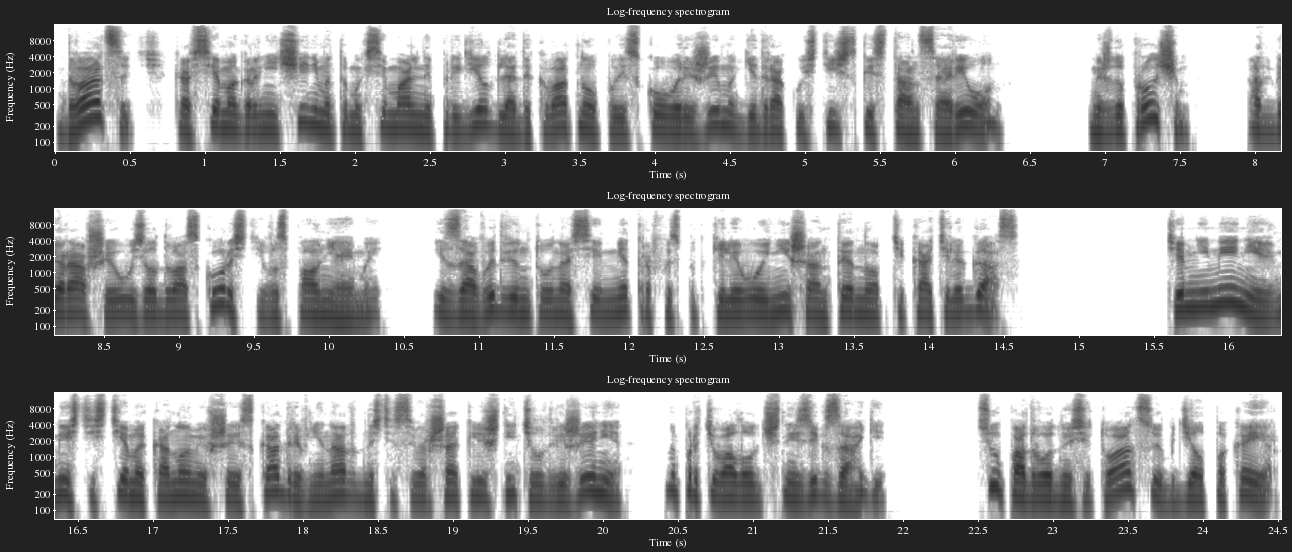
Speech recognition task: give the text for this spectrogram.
20, ко всем ограничениям, это максимальный предел для адекватного поискового режима гидроакустической станции «Орион». Между прочим, отбиравший узел 2 скорости, восполняемый, из-за выдвинутого на 7 метров из-под килевой ниши антенного обтекателя газ. Тем не менее, вместе с тем экономившей эскадре в ненадобности совершать лишние телодвижения на противолодочные зигзаги. Всю подводную ситуацию бдел ПКР.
